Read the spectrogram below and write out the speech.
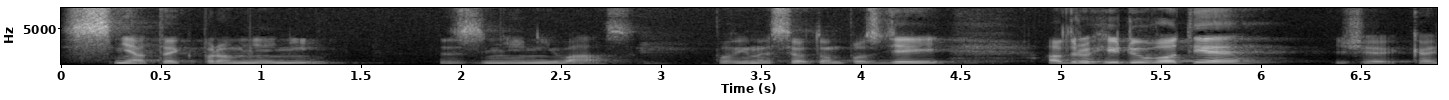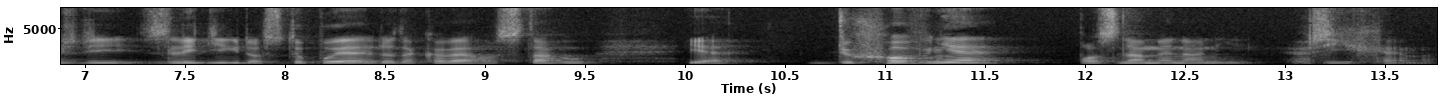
snětek promění, změní vás. Povíme si o tom později. A druhý důvod je, že každý z lidí, kdo vstupuje do takového vztahu, je duchovně poznamenaný hříchem,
